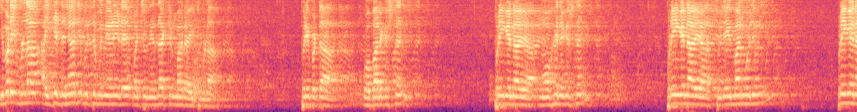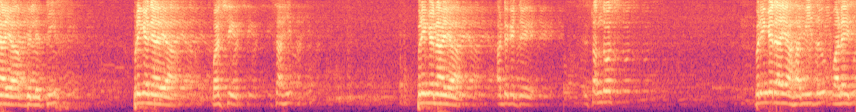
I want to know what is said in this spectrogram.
ഇവിടെയുള്ള ഐക്യ ജനാധിപത്യ മുന്നണിയുടെ മറ്റു നേതാക്കന്മാരായിട്ടുള്ള പ്രിയപ്പെട്ട ഗോപാലകൃഷ്ണൻ പ്രിയങ്കനായ മോഹനകൃഷ്ണൻ പ്രിയങ്കനായ സുലൈമാൻ മൊലുവി പ്രിയങ്കനായ അബ്ദുൽ ലത്തീഫ് പ്രിയങ്കനായ ബഷീർ സാഹിബ് പ്രിയങ്കനായ അഡ്വക്കേറ്റ് സന്തോഷ് പ്രിയങ്കനായ ഹമീദ് വളരി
